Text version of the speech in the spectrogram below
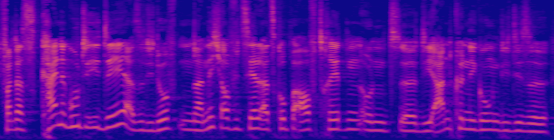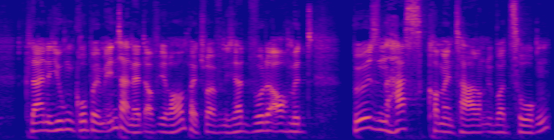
fand das keine gute Idee. Also die durften da nicht offiziell als Gruppe auftreten und äh, die Ankündigung, die diese kleine Jugendgruppe im Internet auf ihrer Homepage veröffentlicht hat, wurde auch mit bösen Hasskommentaren überzogen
